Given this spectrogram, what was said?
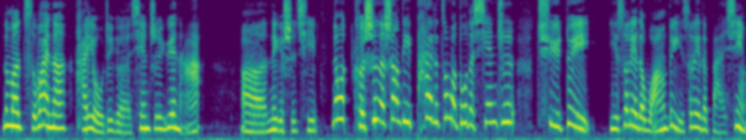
那么，此外呢，还有这个先知约拿，啊、那个时期。那么，可是呢，上帝派了这么多的先知去对以色列的王、对以色列的百姓，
